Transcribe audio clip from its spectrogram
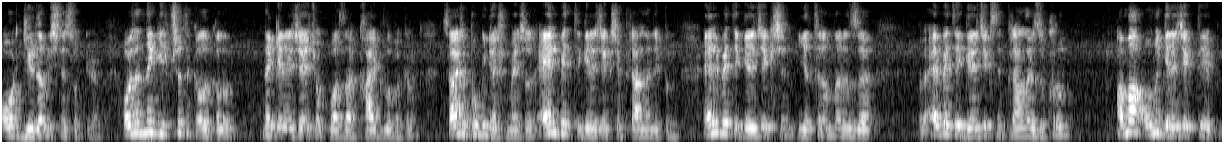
o girdabın içine sokuyor. O yüzden ne geçmişe takılı kalın, ne geleceğe çok fazla kaygılı bakın. Sadece bugün yaşamaya çalışın. Elbette gelecek için planlar yapın. Elbette gelecek için yatırımlarınızı, elbette gelecek için planlarınızı kurun. Ama onu gelecekte yapın.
